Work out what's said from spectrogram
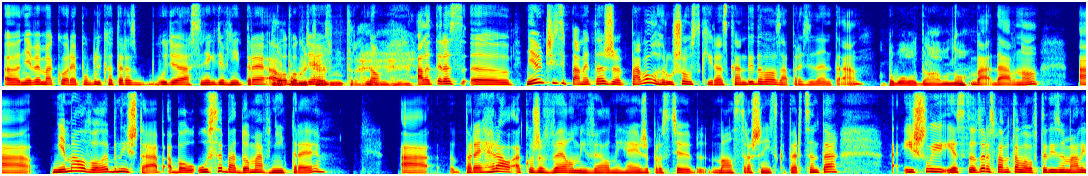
Uh, neviem, ako republika teraz bude asi niekde v Nitre. Alebo republika kde. v Nitre, hej, no, hej. Ale teraz, uh, neviem, či si pamätáš, že Pavol Hrušovský raz kandidoval za prezidenta. To bolo dávno. Ba, dávno. A nemal volebný štáb a bol u seba doma v Nitre a prehral akože veľmi, veľmi, hej, že proste mal strašne nízke percentá. Išli, ja si to teraz pamätám, lebo vtedy sme mali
